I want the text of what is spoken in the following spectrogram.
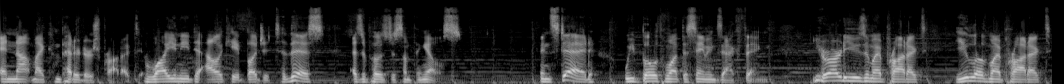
and not my competitor's product, and why you need to allocate budget to this as opposed to something else. Instead, we both want the same exact thing. You're already using my product, you love my product,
